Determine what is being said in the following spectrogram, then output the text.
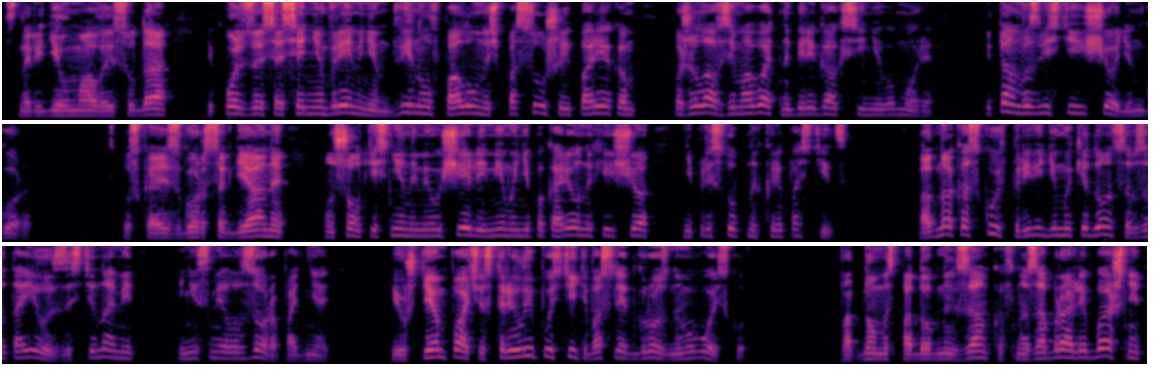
Снарядил малые суда и, пользуясь осенним временем, двинул в полуночь по суше и по рекам, пожелав зимовать на берегах Синего моря и там возвести еще один город. Спускаясь с гор Сагдианы, он шел теснинами ущелий мимо непокоренных еще неприступных крепостиц. Однако Скуфь при виде македонцев затаилась за стенами и не смела взора поднять. И уж тем паче стрелы пустить во след грозному войску. В одном из подобных замков на забрали башни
